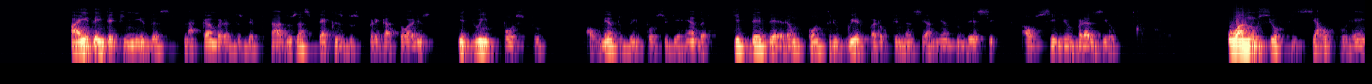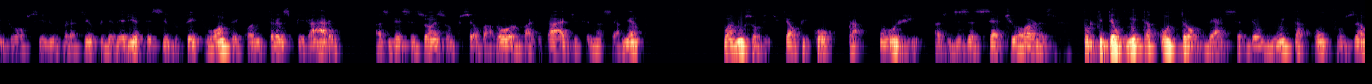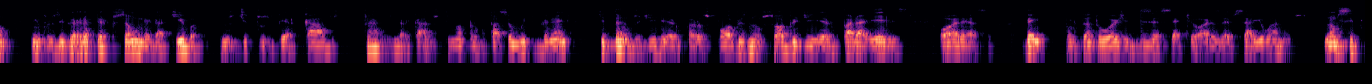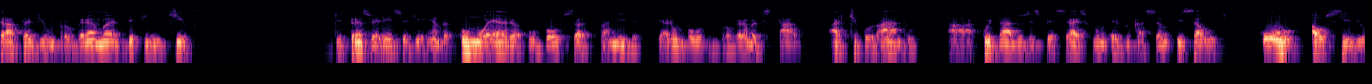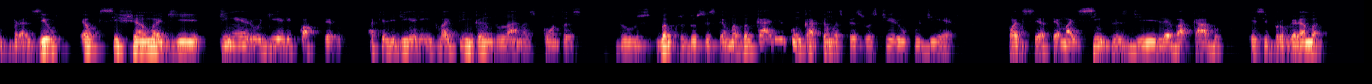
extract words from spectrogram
Ainda indefinidas na Câmara dos Deputados as PECs dos precatórios e do imposto, aumento do imposto de renda, que deverão contribuir para o financiamento desse Auxílio Brasil. O anúncio oficial, porém, do Auxílio Brasil, que deveria ter sido feito ontem, quando transpiraram as decisões sobre seu valor, validade e financiamento, o anúncio oficial ficou para hoje, às 17 horas, porque deu muita controvérsia, deu muita confusão, inclusive repercussão negativa nos ditos mercados. Claro, os mercados têm uma preocupação muito grande que dando dinheiro para os pobres não sobre dinheiro para eles. Ora essa. Bem, portanto, hoje, 17 horas, deve sair o anúncio. Não se trata de um programa definitivo de transferência de renda, como era o Bolsa Família, que era um, bolsa, um programa de Estado articulado a cuidados especiais com educação e saúde. O Auxílio Brasil é o que se chama de dinheiro de helicóptero, aquele dinheirinho que vai pingando lá nas contas dos bancos do sistema bancário e com cartão as pessoas tiram o dinheiro. Pode ser até mais simples de levar a cabo esse programa,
